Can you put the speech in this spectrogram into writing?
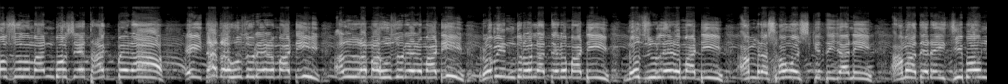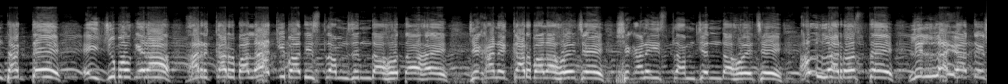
মুসলমান বসে থাকবে না। এই দাদা হুজুরের মাটি, আল্লামা হুজুরের মাটি, রবীন্দ্রনাথের মাটি, নজরুলের মাটি, আমরা সংস্কৃতি জানি আমাদের এই জীবন থাকতে এই যুবকেরা হার কারবালা কি বাদ ইসলাম জিন্দা হতা হয় যেখানে কারবালা হয়েছে সেখানে ইসলাম জিন্দা হয়েছে। আল্লাহর রাস্তে লিল্লাহিয়াতের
